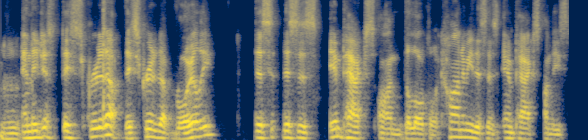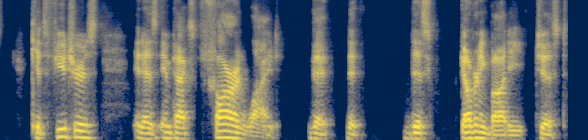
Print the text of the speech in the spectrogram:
Mm-hmm. And they just they screwed it up. They screwed it up royally. This this is impacts on the local economy. This has impacts on these kids' futures. It has impacts far and wide that that this governing body just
